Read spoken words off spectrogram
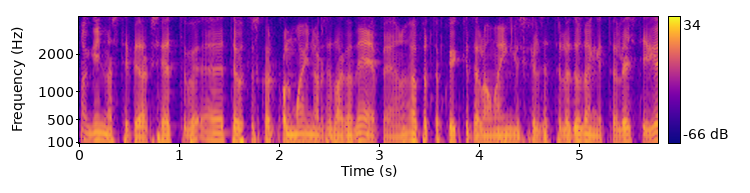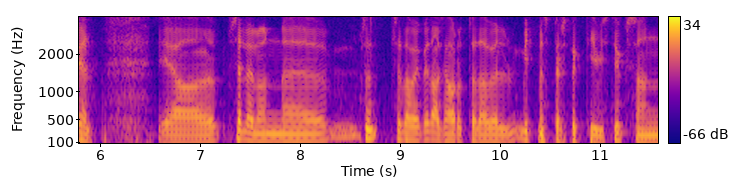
no kindlasti peaks ja ette, ettevõtluskõrgkool Mainor seda ka teeb ja õpetab kõikidele oma ingliskeelsetele tudengitele eesti keelt. ja sellel on, äh, seda võib edasi arutada veel mitmest perspektiivist. üks on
